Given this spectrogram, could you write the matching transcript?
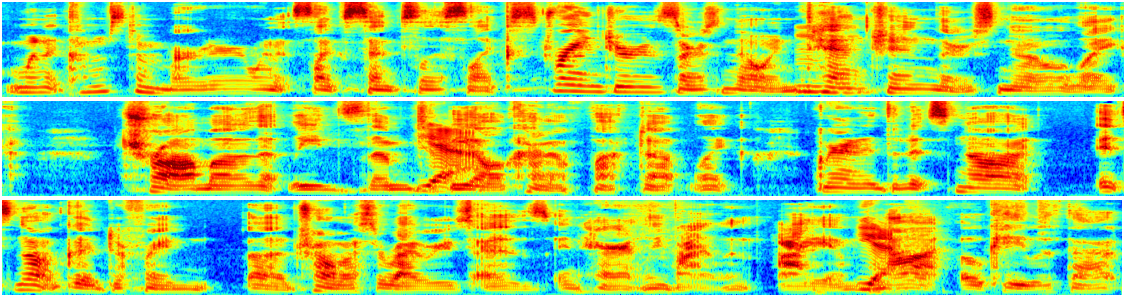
when it comes to murder, when it's like senseless, like strangers, there's no Mm-hmm. intention, there's no like trauma that leads them to be all kind of fucked up. Like, granted that it's not. It's not good to frame uh, trauma survivors as inherently violent. I am Yeah. not okay with that.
